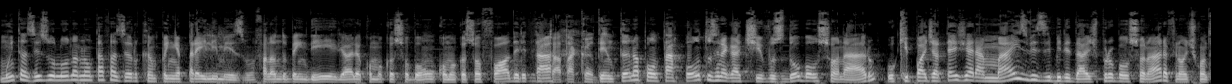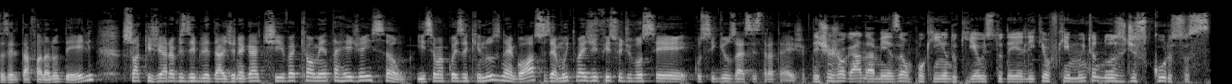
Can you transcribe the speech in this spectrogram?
muitas vezes o Lula não tá fazendo campanha pra ele mesmo, falando bem dele, olha como que eu sou bom, como que eu sou foda, ele tá, Tá atacando. tentando apontar pontos negativos do Bolsonaro, o que pode até gerar mais visibilidade pro Bolsonaro, afinal de contas ele tá falando dele, só que gera visibilidade negativa que aumenta a rejeição. Isso é uma coisa que nos negócios é muito mais difícil de você conseguir usar essa estratégia. Deixa eu jogar na mesa um pouquinho do que eu estudei ali, que eu fiquei muito nos discursos,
